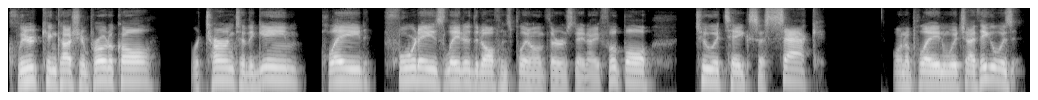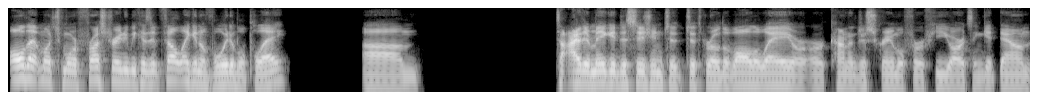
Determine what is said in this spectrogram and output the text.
cleared concussion protocol, returned to the game, played. Four days later, the Dolphins play on Thursday Night Football. Tua takes a sack on a play in which I think it was all that much more frustrating because it felt like an avoidable play. Um, to either make a decision to to throw the ball away or, or kind of just scramble for a few yards and get down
